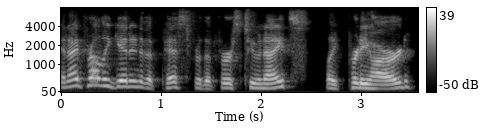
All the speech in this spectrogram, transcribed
and I'd probably get into the piss for the first two nights, like pretty hard,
